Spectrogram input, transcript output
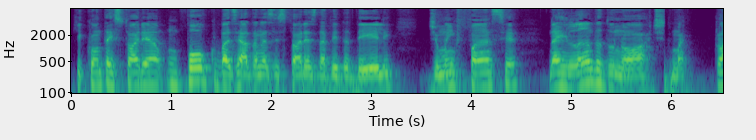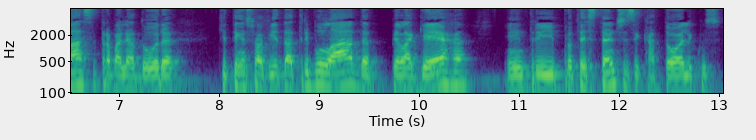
que conta a história um pouco baseada nas histórias da vida dele, de uma infância na Irlanda do Norte, de uma classe trabalhadora que tem sua vida atribulada pela guerra entre protestantes e católicos,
